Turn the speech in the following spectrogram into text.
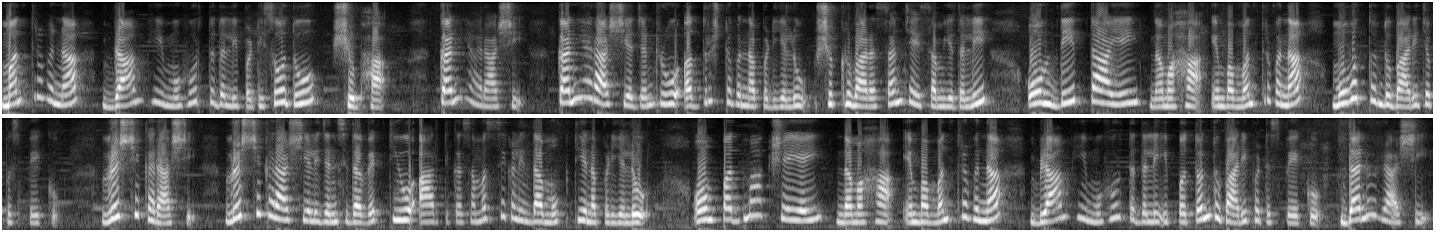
ಮಂತ್ರವನ್ನ ಬ್ರಾಹ್ಮಿ ಮುಹೂರ್ತದಲ್ಲಿ ಪಠಿಸೋದು ಶುಭ. ಕನ್ಯಾ ರಾಶಿ. ಕನ್ಯಾ ರಾಶಿಯ ಜನರು ಅದೃಷ್ಟವನ್ನ ಪಡೆಯಲು ಶುಕ್ರವಾರ ಸಂಜೆ ಸಮಯದಲ್ಲಿ ಓಂ ದೀಪ್ತಾಯೈ ನಮಃ ಎಂಬ ಮಂತ್ರವನ್ನ ಮೂವತ್ತೊಂದು ಬಾರಿ ಜಪಿಸಬೇಕು. ವೃಶ್ಚಿಕ ರಾಶಿ. ವೃಶ್ಚಿಕ ರಾಶಿಯಲ್ಲಿ ಜನಿಸಿದ ವ್ಯಕ್ತಿಯು ಆರ್ಥಿಕ ಸಮಸ್ಯೆಗಳಿಂದ ಮುಕ್ತಿಯನ್ನು ಪಡೆಯಲು ಓಂ ಪದ್ಮಾಕ್ಷಯೈ ನಮಃ ಎಂಬ ಮಂತ್ರವನ್ನ ಬ್ರಾಹ್ಮಿ ಮುಹೂರ್ತದಲ್ಲಿ ಇಪ್ಪತ್ತೊಂದು ಬಾರಿ ಪಠಿಸಬೇಕು. ಧನುರಾಶಿ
